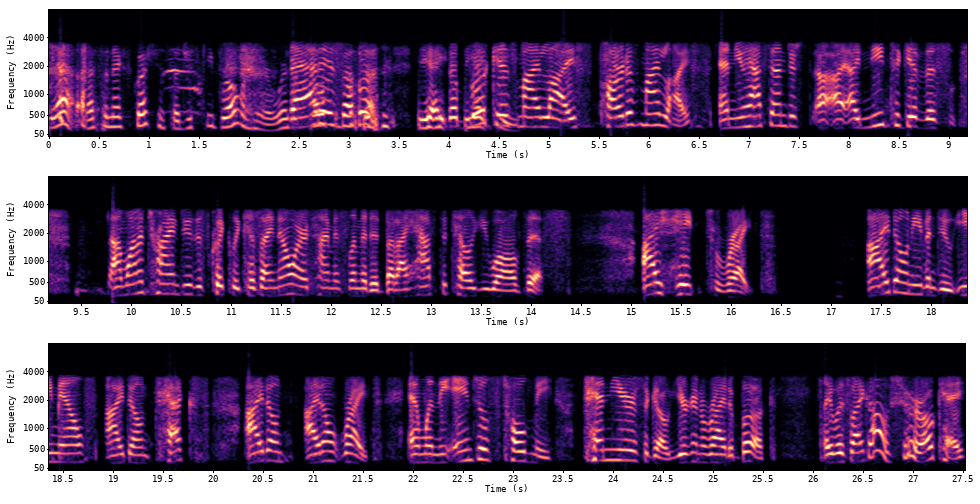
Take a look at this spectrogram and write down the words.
yeah, that's the next question. So just keep rolling here. Where's that is the book. The, the, eight, the the book is my life, part of my life, and you have to understand. I, I need to give this. I want to try and do this quickly because I know our time is limited, but I have to tell you all this. I hate to write. I don't even do emails. I don't text. I don't. I don't write. And when the angels told me ten years ago, "You're going to write a book," it was like, oh, sure, okay.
